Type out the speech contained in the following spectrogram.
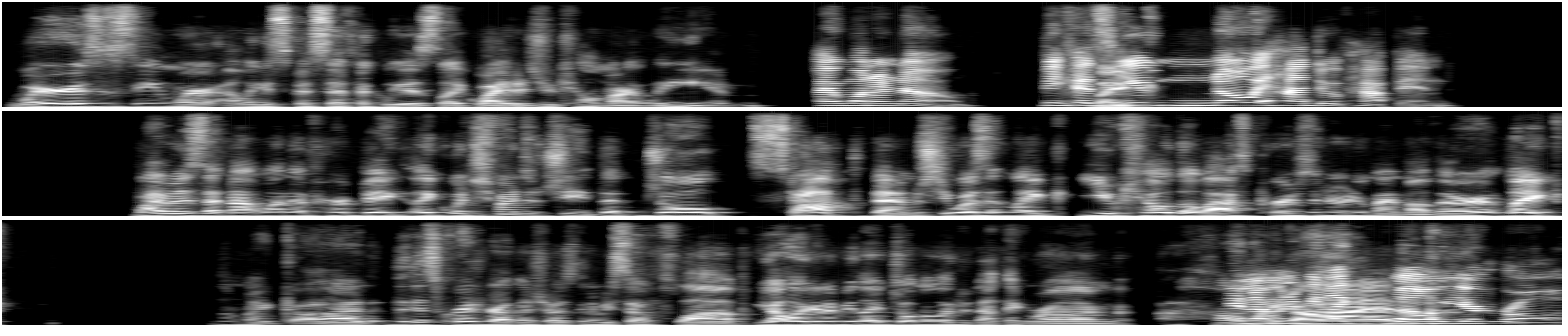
where is the scene where Ellie specifically is like, why did you kill Marlene? I want to know because Like- you know it had to have happened. Why was that not one of her big like when she finds out she that Joel stopped them, she wasn't like, you killed the last person who knew my mother. Like, oh my god, the discourse around the show is gonna be so flop. Y'all are gonna be like, Joel Miller did nothing wrong. Oh and I'm gonna be like, no, you're wrong.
